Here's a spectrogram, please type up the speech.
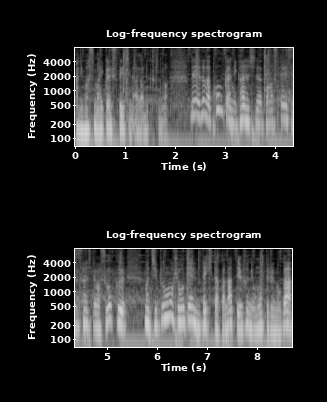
あります毎回ステージに上がる時には。でただ今回に関してはこのステージに関してはすごく、まあ、自分を表現できたかなっていうふうに思ってるのが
